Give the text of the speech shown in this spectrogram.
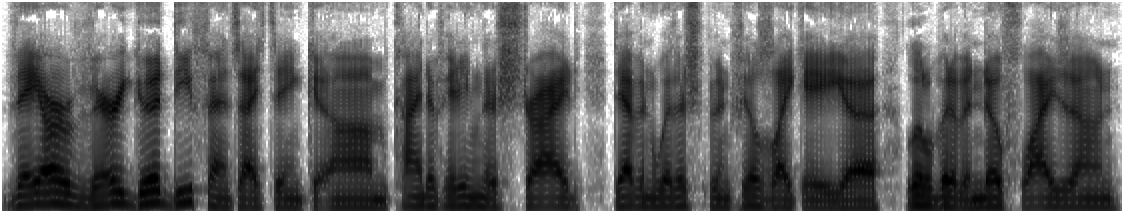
they are very good defense. I think, um, kind of hitting their stride. Devon Witherspoon feels like a uh, little bit of a no-fly zone.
